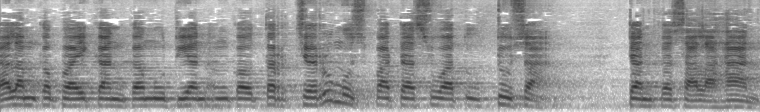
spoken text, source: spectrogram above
dalam kebaikan kemudian engkau terjerumus pada suatu dosa dan kesalahan.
